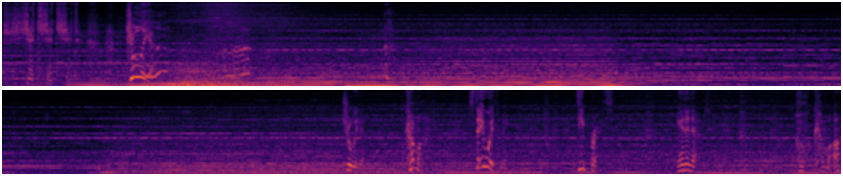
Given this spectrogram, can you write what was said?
Shit, shit, shit. Julia! Julia, come on. Stay with me. Deep breaths. In and out. Oh, come on.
